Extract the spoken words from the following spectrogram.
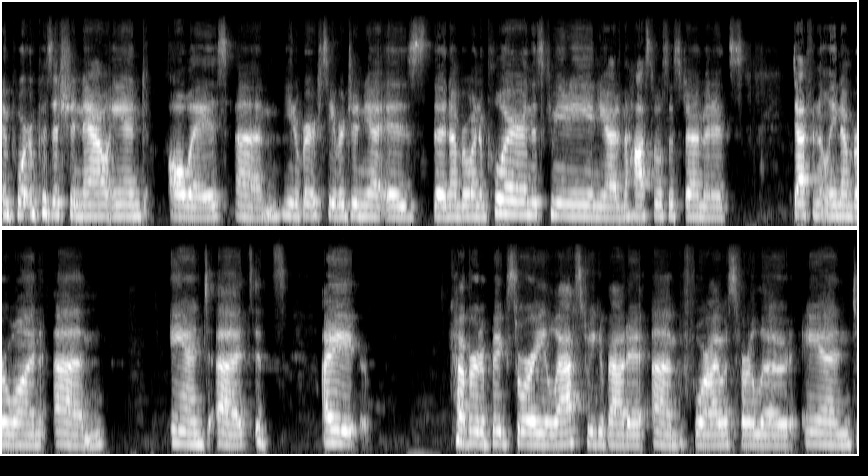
important position now and always. Um, University of Virginia is the number one employer in this community, and you add in the hospital system, and it's definitely number one. Um, and uh, it's, it's, I covered a big story last week about it um, before I was furloughed, and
